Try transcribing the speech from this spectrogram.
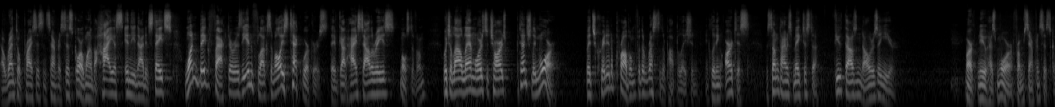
Now, rental prices in San Francisco are one of the highest in the United States. One big factor is the influx of all these tech workers. They've got high salaries, most of them, which allow landlords to charge potentially more. But it's created a problem for the rest of the population, including artists, who sometimes make just a few thousand dollars a year. Mark Niu has more from San Francisco.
